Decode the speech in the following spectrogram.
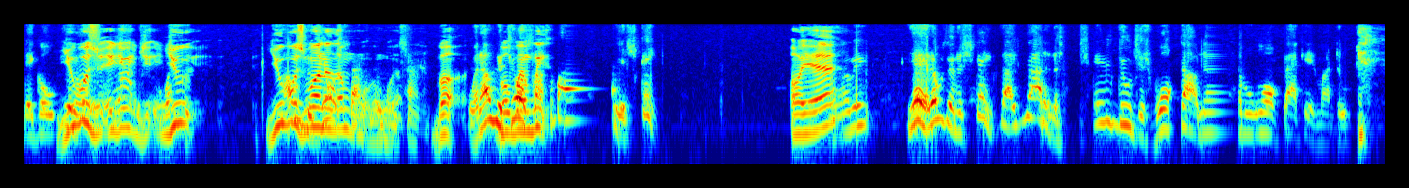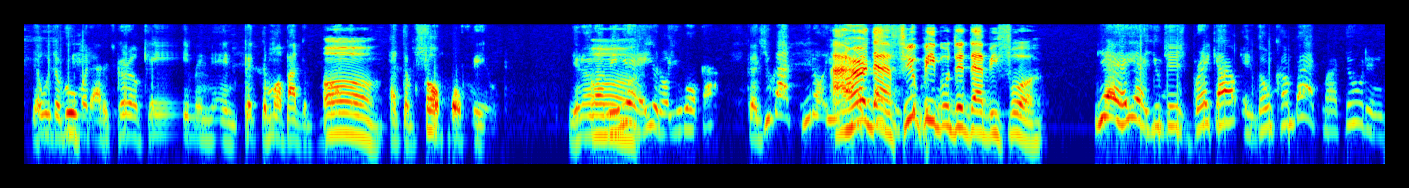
They go. You, you know, was you you you, you was, one of them. But when I was but when we somebody escaped. Oh yeah. You know I mean. Yeah, that was an escape. Like not an escape. dude just walked out, never walked back in, my dude. There was a rumor that his girl came and, and picked him up at the oh. at the softball field. You know what oh. I mean? Oh. Yeah, you know, you walk out because you got you know. You I heard that a few people did that before. Yeah, yeah. You just break out and don't come back, my dude. And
